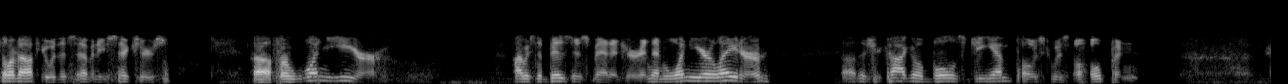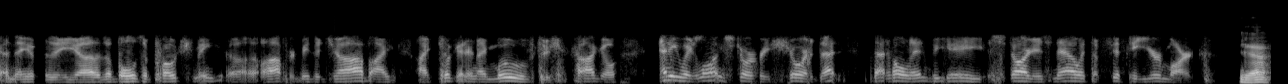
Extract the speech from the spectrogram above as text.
Philadelphia with the 76ers uh, for one year. I was the business manager, and then one year later, uh, the Chicago Bulls GM post was open, and they the uh, the Bulls approached me, uh, offered me the job. I I took it and I moved to Chicago. Anyway, long story short, that that whole NBA start is now at the 50 year mark. Yeah.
